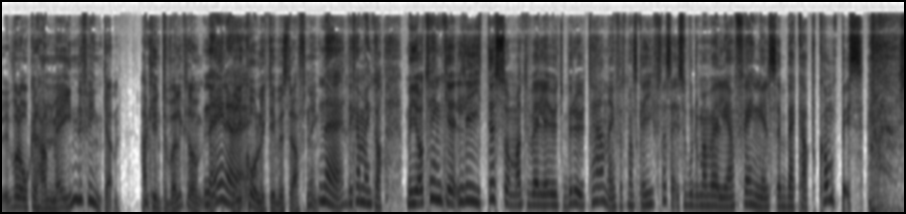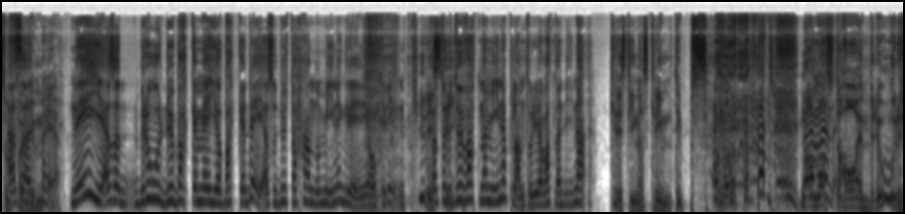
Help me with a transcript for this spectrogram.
Ja. vad åker han med in i finkan? Han kan ju inte vara liksom, Nej, nej, det är ju kollektiv bestraffning. Nej, det kan man inte ha. Men jag tänker lite som att välja ut bruthärnan för att man ska gifta sig så borde man välja en fängelse-backup-kompis. Som Alltså, följer med. Nej, alltså bror du backar mig, jag backar dig. Alltså du tar hand om mina grejer när jag åker in. Du? Du vattnar mina plantor, jag vattnar dina. Kristinas krimtips. man Nej, men- måste ha en bror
